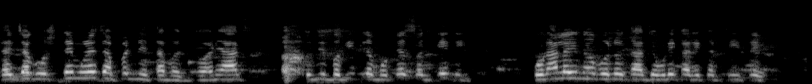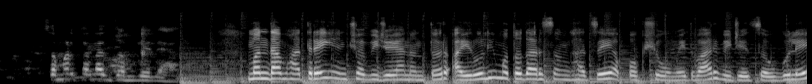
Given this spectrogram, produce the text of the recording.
त्यांच्या घोषणेमुळेच आपण नेता बनतो. आणि आज तुम्ही बघितलं मोठ्या संख्येने कोणालाही न बोलवता जेवढे कार्यकर्ते इथे समर्थनात जमलेले आहेत. मंदा म्हात्रे यांच्या विजयानंतर ऐरोली मतदारसंघाचे अपक्ष उमेदवार विजय चौगुले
